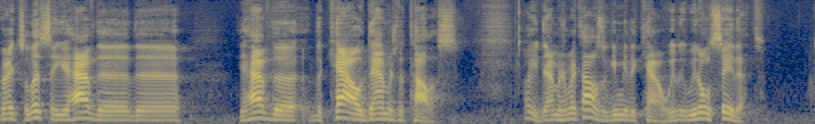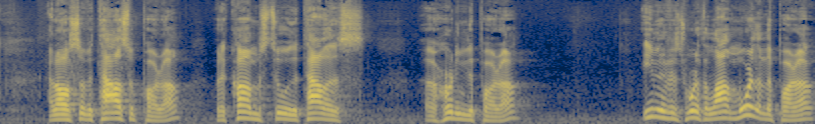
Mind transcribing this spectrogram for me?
right? So let's say you have the the you have the the cow damage the talus. Oh, you damaged my talus, so give me the cow. We, we don't say that. And also the talus of para, when it comes to the talus uh, hurting the para, even if it's worth a lot more than the para,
